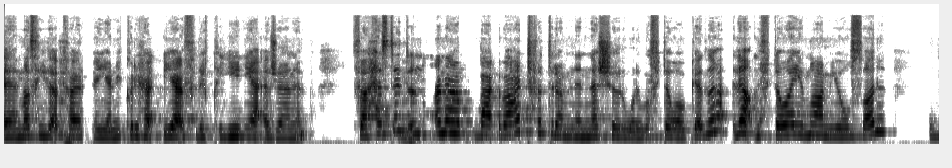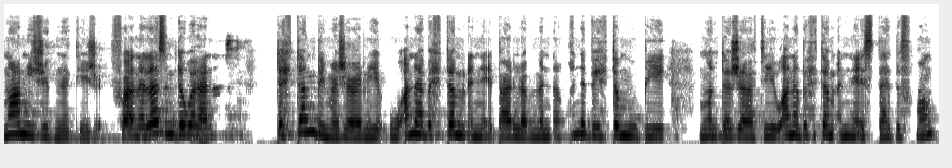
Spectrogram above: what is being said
ما فيها يعني كلها يا أفريقيين يا أجانب. فحسيت إنه أنا بعد فترة من النشر والمحتوى وكذا لا محتواي ما عم يوصل وما عم يجيب نتيجة. فأنا لازم أدور على ناس تهتم بمجالي وأنا بهتم إني أتعلم منهم وهن بيهتموا بمنتجاتي وأنا بهتم إني أستهدفهم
